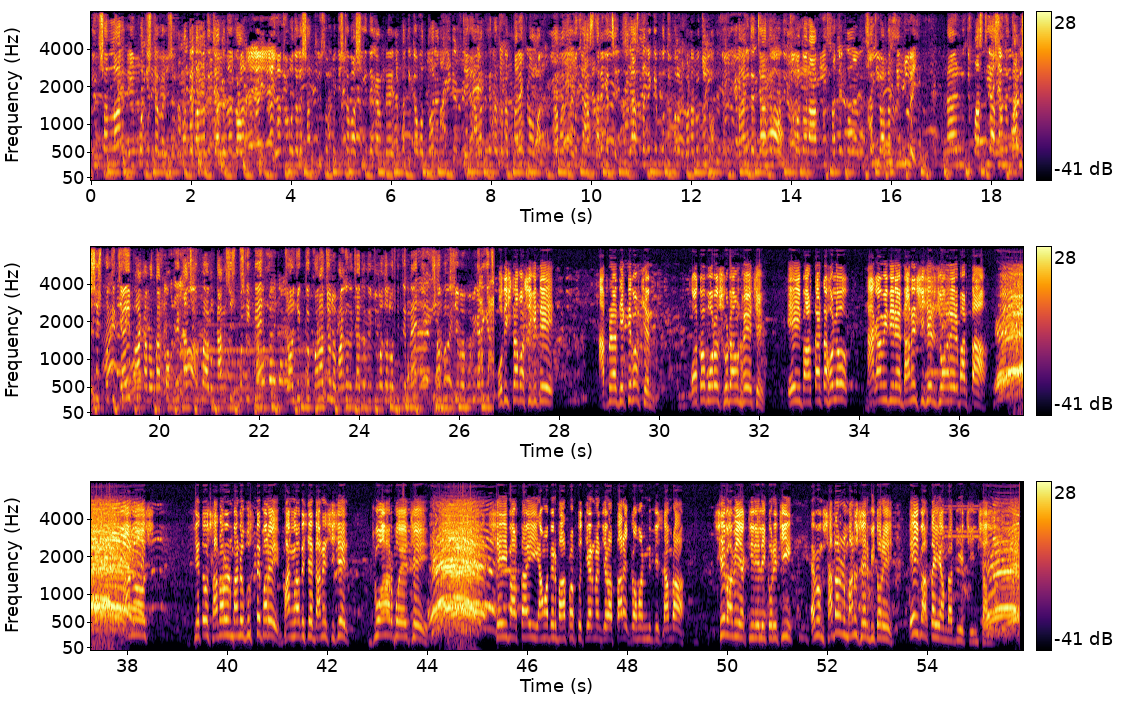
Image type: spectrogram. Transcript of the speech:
ইনশাল্লাহ এই প্রতিষ্ঠা করেছে আমাদের বাংলাদেশ জাতীয় দল যুব দলের সাতত্রিশতম প্রতিষ্ঠা বার্ষিকী থেকে আমরা এটা প্রতিজ্ঞাবদ্ধ। যে আমাদের নেতা জনাব তারেক রহমান আমাদের উপর যে আস্থা রেখেছে। সেই আস্থা রেখে প্রতিফলন ঘটানোর জন্য বাংলাদেশ জাতীয় যুব দল আমি সাথে সচিব আমরা তিনজনেই নারায়ণগঞ্জে পাঁচটি আসনে ধানের শীষ প্রতীক যাই পাক, আমরা তার পক্ষে কাজ করব এবং ধানের শীষ প্রতীককে জয়যুক্ত করার জন্য বাংলাদেশ জাতীয় যুব দল অতীতের ন্যায় সর্বোচ্চ যেভাবে ভূমিকা রেখেছে। প্রতিষ্ঠা বার্ষিকীতে আপনারা দেখতে পাচ্ছেন কত বড় শোডাউন হয়েছে। এই বার্তাটা হলো আগামী দিনে দানের শীষের জোয়ারের বার্তা। মানুষ যেহেতু সাধারণ মানুষ বুঝতে পারে বাংলাদেশে দানের শীষের জোয়ার বয়েছে। সেই বার্তাই আমাদের ভারপ্রাপ্ত চেয়ারম্যান যারা তারেক রহমান নির্দেশে আমরা সেভাবে একটি রেলি করেছি এবং সাধারণ মানুষের ভিতরে এই বার্তাই আমরা দিয়েছি ইনশাআল্লাহ।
